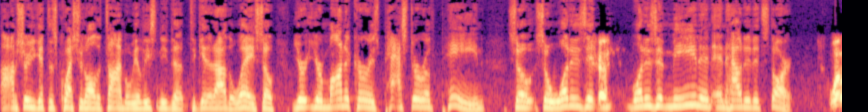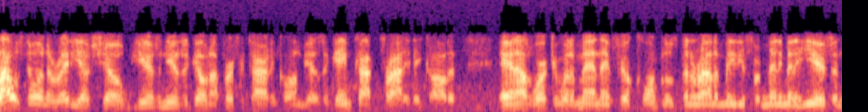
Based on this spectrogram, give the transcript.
I'm sure you get this question all the time, but we at least need to, to get it out of the way. So your your moniker is Pastor of Pain. So so what is it what does it mean and, and how did it start? Well, I was doing a radio show years and years ago when I first retired in Columbia. It was a Gamecock Friday, they called it. And I was working with a man named Phil Kornblut, who's been around the media for many, many years. And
